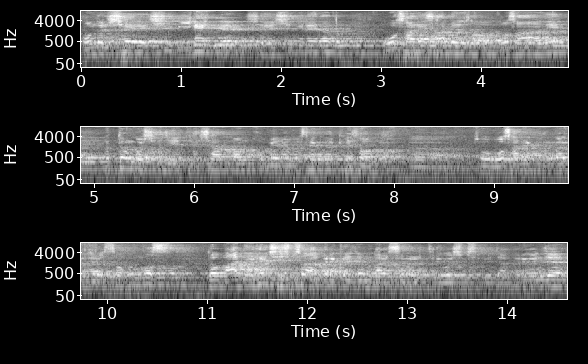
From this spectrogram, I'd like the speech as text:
오늘 새해 11회인데 새해 11회는 오산에 사면서 오산이 어떤 곳인지 다시 한번 고민하고 생각해서 어, 저 오산의 관광지로서 홍보도 많이 해주십사 그렇게 좀 말씀을 드리고 싶습니다. 그리고 이제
